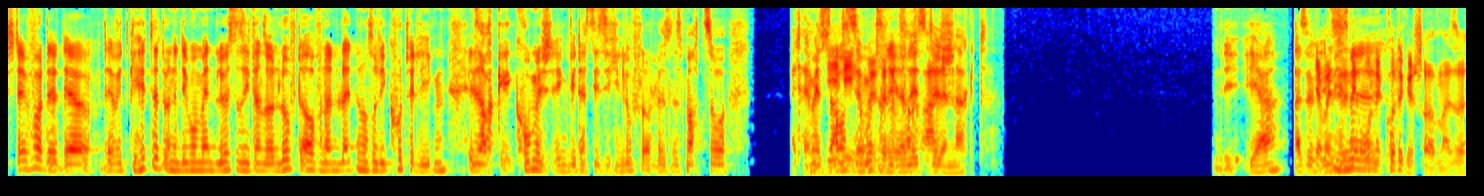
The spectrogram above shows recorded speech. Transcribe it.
Stell dir vor, der, der, der wird gehittet und in dem Moment löst er sich dann so in Luft auf und dann bleibt nur noch so die Kutte liegen. Ist auch komisch irgendwie, dass die sich in Luft auflösen. Das macht so, Alter, im Jedi-Himmel sind einfach alle nackt. Ja, also. Ja, aber sie sind ja ohne Kutte gestorben, also.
